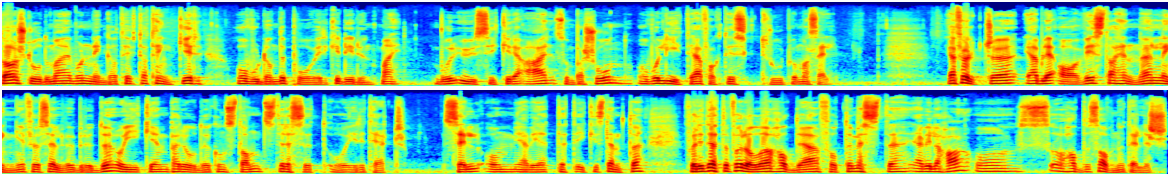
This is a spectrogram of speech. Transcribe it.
Da slo det meg hvor negativt jeg tenker, og hvordan det påvirker de rundt meg. Hvor usikker jeg er som person, og hvor lite jeg faktisk tror på meg selv. Jeg følte jeg ble avvist av henne lenge før selve bruddet, og gikk i en periode konstant stresset og irritert. Selv om jeg vet dette ikke stemte, for i dette forholdet hadde jeg fått det meste jeg ville ha, og hadde savnet ellers.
